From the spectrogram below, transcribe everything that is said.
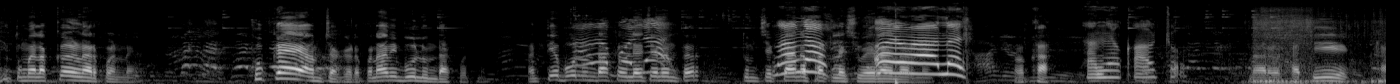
हे तुम्हाला कळणार पण नाही. खूप काय आहे आमच्याकडं पण आम्ही बोलून दाखवत नाही. आणि ते बोलून दाखवल्याच्या नंतर तुमचे कान फाटल्याशिवाय राहणार नाही. हो, खा. नारळ खाची खा.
